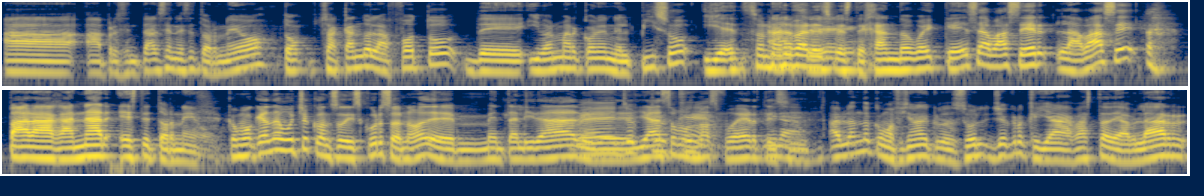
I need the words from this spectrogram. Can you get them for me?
a, a presentarse en este torneo. To- sacando la foto de Iván Marcón en el piso y Edson Ah, Álvarez sí. festejando, güey. Que esa va a ser la base para ganar este torneo. Como que anda mucho con su discurso, ¿no? De mentalidad, y Güey, de ya somos que- más fuertes. mira, y- Hablando como aficionado del Cruz Azul, yo creo que ya basta de hablar.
